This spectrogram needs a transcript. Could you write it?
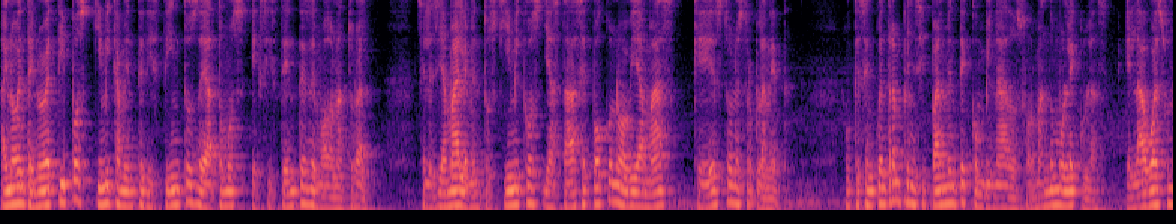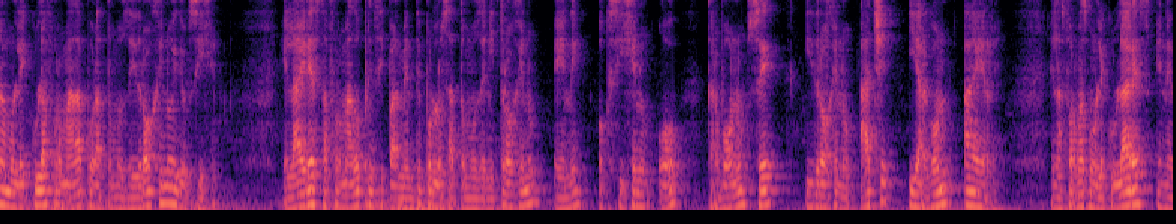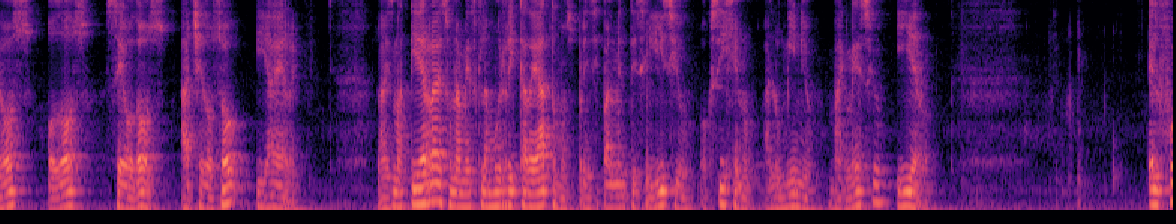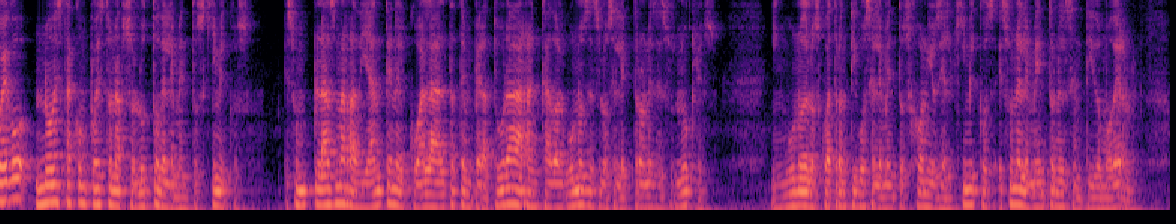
Hay 99 tipos químicamente distintos de átomos existentes de modo natural. Se les llama elementos químicos y hasta hace poco no había más que esto en nuestro planeta. Aunque se encuentran principalmente combinados formando moléculas, el agua es una molécula formada por átomos de hidrógeno y de oxígeno. El aire está formado principalmente por los átomos de nitrógeno, N, oxígeno, O, carbono, C, hidrógeno, H y argón, AR. En las formas moleculares, N2, O2, CO2, H2O y AR. La misma Tierra es una mezcla muy rica de átomos, principalmente silicio, oxígeno, aluminio, magnesio y hierro. El fuego no está compuesto en absoluto de elementos químicos. Es un plasma radiante en el cual la alta temperatura ha arrancado algunos de los electrones de sus núcleos. Ninguno de los cuatro antiguos elementos jonios y alquímicos es un elemento en el sentido moderno.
